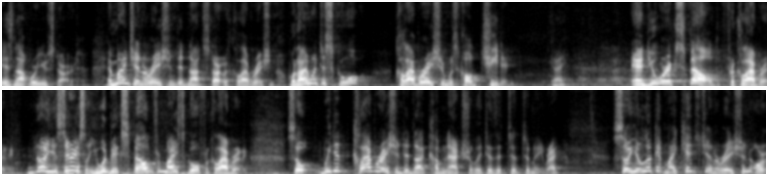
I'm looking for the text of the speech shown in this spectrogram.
is not where you start. And my generation did not start with collaboration. When I went to school, collaboration was called cheating, okay? and you were expelled for collaborating. No, you seriously, you would be expelled from my school for collaborating. So we did collaboration did not come naturally to, the, to, to me, right? So you look at my kids' generation or,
